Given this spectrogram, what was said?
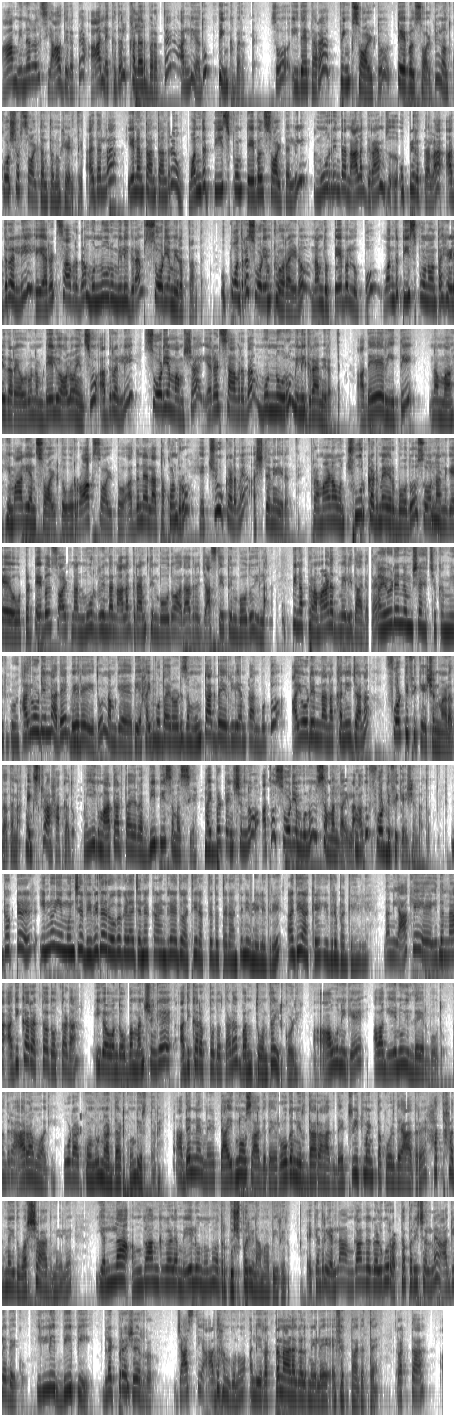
ಆ ಮಿನರಲ್ಸ್ ಯಾವ್ದಿರುತ್ತೆ? ಆ ಲೆಕ್ಕದಲ್ಲಿ ಕಲರ್ ಬರುತ್ತೆ ಅಲ್ಲಿ ಅದು ಪಿಂಕ್ ಬರುತ್ತೆ. ಸೊ ಇದೇ ತರ ಪಿಂಕ್ ಸಾಲ್ಟ್ ಟೇಬಲ್ ಸಾಲ್ಟ್ ಇನ್ನೊಂದು ಕೋಶರ್ ಸಾಲ್ಟ್ ಅಂತಾನು ಹೇಳ್ತೀವಿ. ಅದೆಲ್ಲ ಏನಂತ ಅಂತ ಅಂದ್ರೆ ಒಂದು ಟೀ ಸ್ಪೂನ್ ಟೇಬಲ್ ಸಾಲ್ಟ್ ಅಲ್ಲಿ ಮೂರರಿಂದ ನಾಲ್ಕು ಗ್ರಾಮ್ ಉಪ್ಪಿರುತ್ತಲ್ಲ, ಅದರಲ್ಲಿ ಎರಡ್ ಸಾವಿರದ ಮುನ್ನೂರು ಮಿಲಿಗ್ರಾಮ್ ಸೋಡಿಯಂ ಇರುತ್ತಂತೆ. ಉಪ್ಪು ಅಂದ್ರೆ ಸೋಡಿಯಂ ಕ್ಲೋರೈಡ್ ನಮ್ದು ಟೇಬಲ್ ಉಪ್ಪು, ಒಂದು ಟೀ ಸ್ಪೂನ್ ಅಂತ ಹೇಳಿದ್ದಾರೆ ಅವರು ನಮ್ಮ ಡೈಲಿ ಆಲೋಯನ್ಸು ಅದರಲ್ಲಿ ಸೋಡಿಯಂ ಅಂಶ ಎರಡ್ ಸಾವಿರದ ಮುನ್ನೂರು ಮಿಲಿಗ್ರಾಮ್ ಇರುತ್ತೆ. ಅದೇ ರೀತಿ ನಮ್ಮ ಹಿಮಾಲಯನ್ ಸಾಲ್ಟು ರಾಕ್ ಸಾಲ್ಟು ಅದನ್ನೆಲ್ಲ ತಗೊಂಡ್ರು ಹೆಚ್ಚು ಕಡಿಮೆ ಅಷ್ಟೇ ಇರುತ್ತೆ. ಪ್ರಮಾಣ ಒಂಚೂರು ಚೂರು ಕಡಿಮೆ ಇರ್ಬೋದು. ಸೊ ನನಗೆ ಟೇಬಲ್ ಸಾಲ್ಟ್ ನಾನು ಮೂರರಿಂದ ನಾಲ್ಕು ಗ್ರಾಮ್ ತಿನ್ಬೋದು. ಅದಾದ್ರೆ ಜಾಸ್ತಿ ತಿನ್ಬೋದು ಇಲ್ಲ. ಉಪ್ಪಿನ ಪ್ರಮಾಣದ ಮೇಲೆ ಇದಾಗುತ್ತೆ ಅಯೋಡಿನ್ ಅಂಶ ಹೆಚ್ಚು ಕಮ್ಮಿ ಇರ್ಬೋದು. ಅಯೋಡಿನ್ ಅದೇ ಬೇರೆ ಇದು. ನಮ್ಗೆ ಹೈಪೋಥೈರಾಯ್ಡಿಸಮ್ ಉಂಟಾಗದೆ ಇರಲಿ ಅಂತ ಅನ್ಬಿಟ್ಟು ಅಯೋಡಿನ್ನ ಖನಿಜನ ಫೋರ್ಟಿಫಿಕೇಶನ್ ಮಾಡೋದು ಅದನ್ನ. ಎಕ್ಸ್ಟ್ರಾ ಹಾಕೋದು. ಈಗ ಮಾತಾಡ್ತಾ ಇರೋ ಬಿ ಪಿ ಸಮಸ್ಯೆ ಹೈಪರ್ ಟೆನ್ಷನ್ ಅಥವಾ ಸೋಡಿಯಂಗೂ ಸಂಬಂಧ ಇಲ್ಲ. ಅದು ಫೋರ್ಟಿಫಿಕೇಶನ್ ಅದು. ಡಾಕ್ಟರ್ ಇನ್ನು ಈ ಮುಂಚೆ ವಿವಿಧ ರೋಗಗಳ ಜನಕ ಅಂದ್ರೆ ಅದು ಅತಿ ರಕ್ತದೊತ್ತಡ ಅಂತ ನೀವು ಹೇಳಿದ್ರಿ. ಅದ್ಯಾಕೆ ಇದ್ರ ಬಗ್ಗೆ ಹೇಳಿ. ನಾನು ಯಾಕೆ ಇದನ್ನ ಅಧಿಕ ರಕ್ತದೊತ್ತಡ ಈಗ ಒಂದು ಒಬ್ಬ ಮನುಷ್ಯನಿಗೆ ಅಧಿಕ ರಕ್ತದೊತ್ತಡ ಬಂತು ಅಂತ ಇಟ್ಕೊಳ್ಳಿ. ಅವನಿಗೆ ಅವಾಗ ಏನೂ ಇಲ್ಲದೆ ಇರ್ಬೋದು. ಅಂದ್ರೆ ಆರಾಮವಾಗಿ ಓಡಾಡ್ಕೊಂಡು, ನಡೆದಾಡ್ಕೊಂಡು ಇರ್ತಾರೆ. ಅದನ್ನೇ ಡಯಾಗ್ನೋಸ್ ಆಗದೆ, ರೋಗ ನಿರ್ಧಾರ ಆಗದೆ ಟ್ರೀಟ್ಮೆಂಟ್ ತಗೊಳ್ಳದೆ ಆದರೆ ಹತ್ತು ಹದಿನೈದು ವರ್ಷ ಆದಮೇಲೆ ಎಲ್ಲ ಅಂಗಾಂಗಗಳ ಮೇಲೂ ಅದರ ದುಷ್ಪರಿಣಾಮ ಬೀರಿರುತ್ತೆ. ಯಾಕೆಂದರೆ ಎಲ್ಲ ಅಂಗಾಂಗಗಳಿಗೂ ರಕ್ತ ಪರಿಚಲನೆ ಆಗಲೇಬೇಕು. ಇಲ್ಲಿ ಬಿ ಪಿ ಬ್ಲಡ್ ಪ್ರೆಷರ್ ಜಾಸ್ತಿ ಆದಂಗೂ ಅಲ್ಲಿ ರಕ್ತನಾಳಗಳ ಮೇಲೆ ಎಫೆಕ್ಟ್ ಆಗುತ್ತೆ. ರಕ್ತ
